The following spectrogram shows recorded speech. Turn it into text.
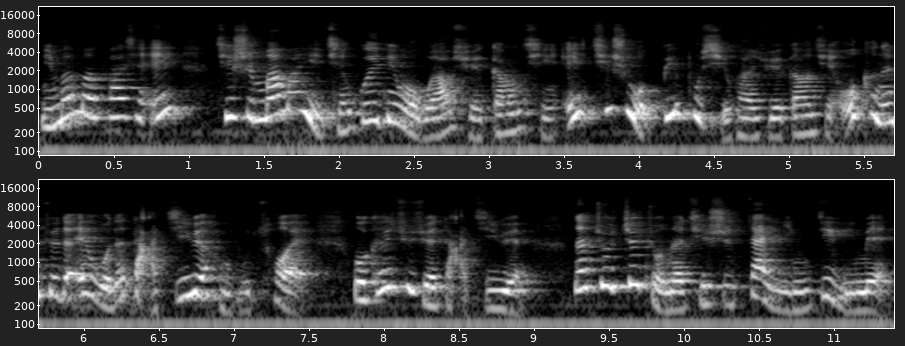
你慢慢发现，哎，其实妈妈以前规定我我要学钢琴，哎，其实我并不喜欢学钢琴，我可能觉得，哎，我的打击乐很不错，哎，我可以去学打击乐。那就这种呢，其实，在营地里面，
